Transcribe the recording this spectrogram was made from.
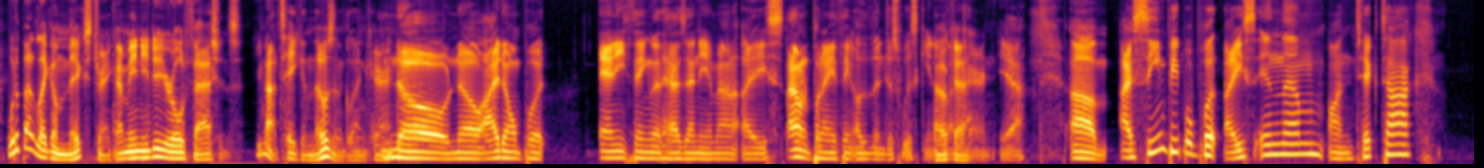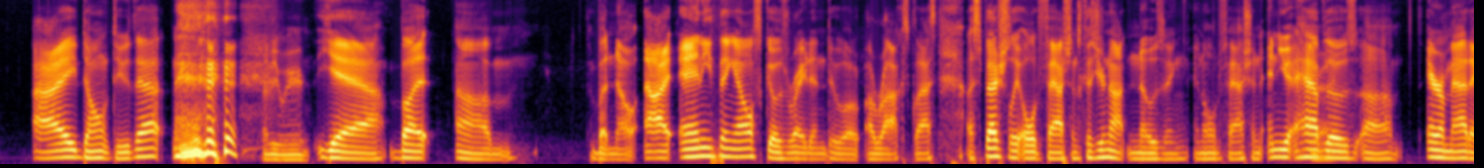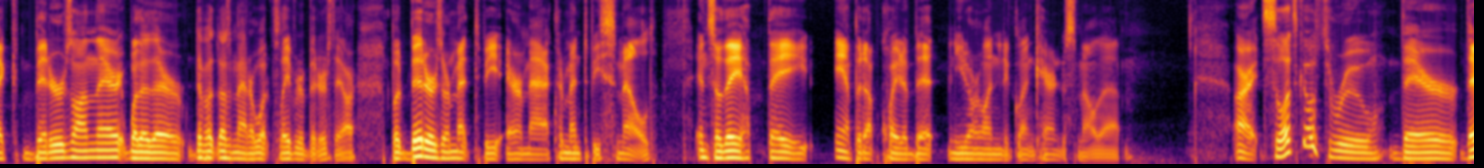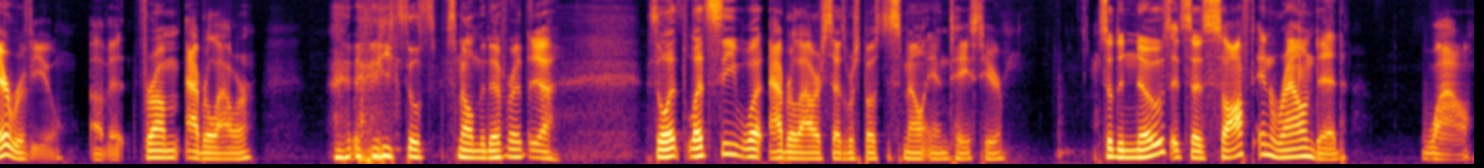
What about like a mixed drink? I mean, you do your old fashions. You're not taking those in a Glencairn. No, no, I don't put anything that has any amount of ice. I don't put anything other than just whiskey in a Okay. Yeah, um, I've seen people put ice in them on TikTok. I don't do that. That'd be weird. Yeah, but um but no, I anything else goes right into a, a rocks glass, especially old fashions because you're not nosing an old fashioned, and you have Right. those uh, aromatic bitters on there. Whether they're it doesn't matter what flavor of bitters they are, but bitters are meant to be aromatic. They're meant to be smelled, and so they they amp it up quite a bit, and you don't really need a Glencairn to smell that. All right, so let's go through their their review of it from Aberlour. you still smelling the difference? Yeah. So let's let's see what Aberlour says we're supposed to smell and taste here. So the nose it says soft and rounded. Wow,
